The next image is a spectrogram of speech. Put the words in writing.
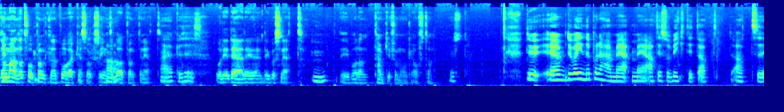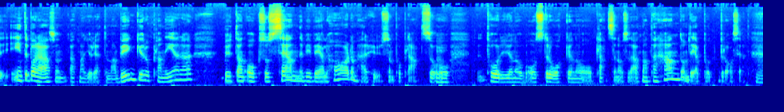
De andra två punkterna påverkas också, inte ja. bara punkten ett. Nej, precis. Och det är där det, det går snett. Mm. Det är vår tankeförmåga ofta. Just det. Du, eh, du var inne på det här med, med att det är så viktigt att, att eh, inte bara alltså att man gör rätt när man bygger och planerar utan också sen när vi väl har de här husen på plats och, mm. och torgen och, och stråken och, och platserna och sådär. Att man tar hand om det på ett bra sätt. Mm.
